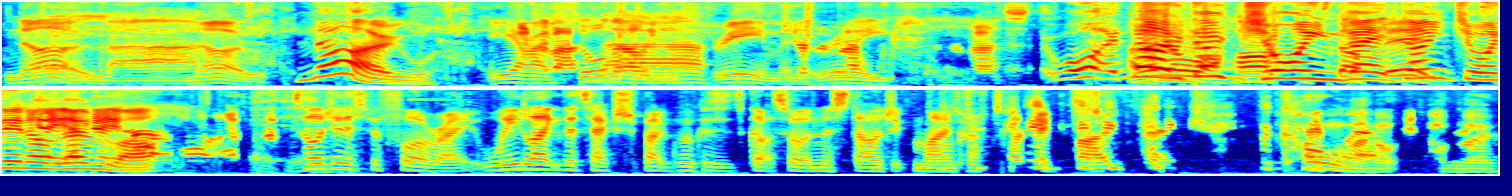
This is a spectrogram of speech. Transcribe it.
No. Nah. No. No. Yeah, I saw that on Nah. your stream and it really. The best. What? don't No, don't half join stuff that. is. Don't join in on Okay, them okay, lot. I've told you this before, right? We like the texture pack because it's got sort of nostalgic Minecraft Did, project did you take the coal out, Albo?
